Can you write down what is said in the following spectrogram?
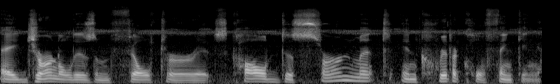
a journalism filter. It's called discernment in critical thinking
